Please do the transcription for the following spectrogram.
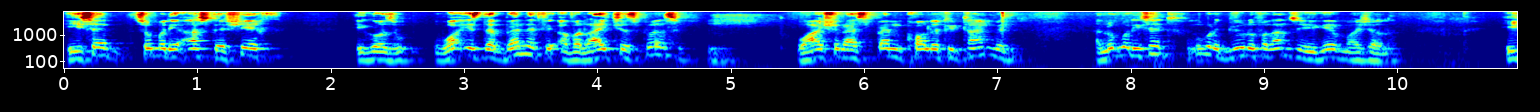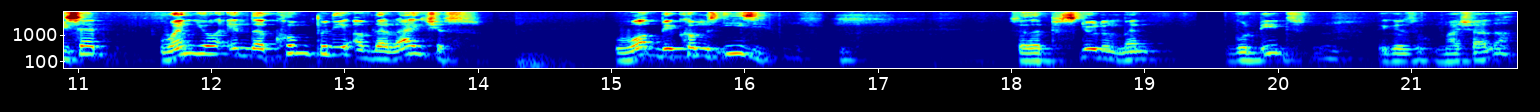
He said, somebody asked the sheikh, he goes, What is the benefit of a righteous person? Why should I spend quality time with him? And look what he said. Look what a beautiful answer he gave, mashallah. He said, When you're in the company of the righteous, what becomes easy? So the student went, Good deeds. He goes, mashallah.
